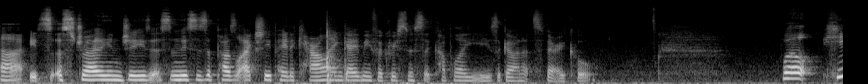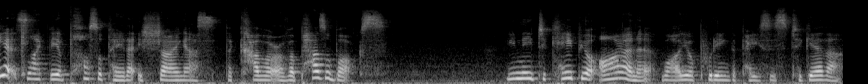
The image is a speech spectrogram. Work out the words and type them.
Uh, it's Australian Jesus, and this is a puzzle actually Peter Caroline gave me for Christmas a couple of years ago, and it's very cool. Well, here it's like the Apostle Peter is showing us the cover of a puzzle box. You need to keep your eye on it while you're putting the pieces together.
